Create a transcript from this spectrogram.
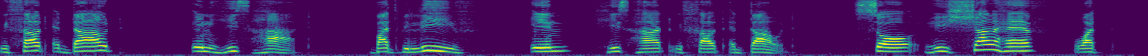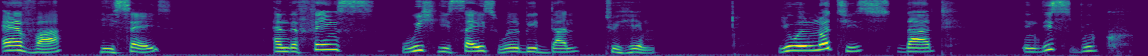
without a doubt in his heart, but believe in his heart without a doubt. So he shall have whatever he says, and the things which he says will be done to him. You will notice that in this book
